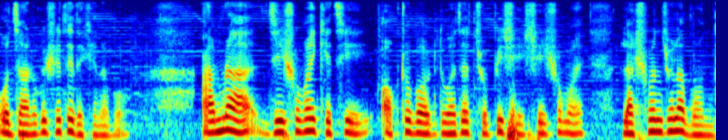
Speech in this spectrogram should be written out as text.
ও জানকী সেতু দেখে নেব। আমরা যে সময় গেছি অক্টোবর দু হাজার চব্বিশে, সেই সময় লক্ষ্মণঝোলা বন্ধ।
